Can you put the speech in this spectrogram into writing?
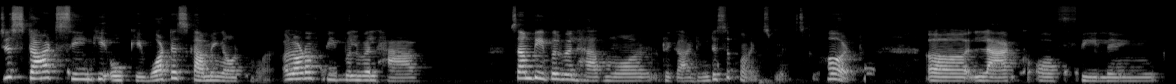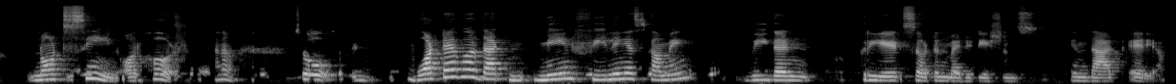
just start seeing ki, okay what is coming out more a lot of people will have some people will have more regarding disappointments hurt uh, lack of feeling not seen or heard ना? so whatever that main feeling is coming we then create certain meditations in that area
